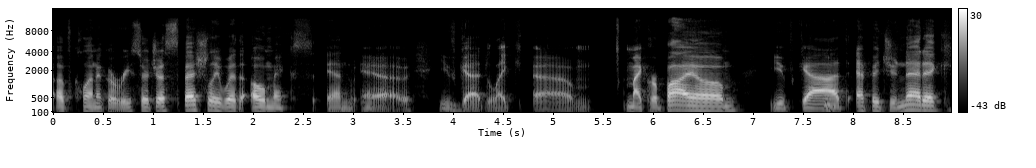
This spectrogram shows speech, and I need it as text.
of clinical research, especially with omics. And uh, you've got like um, microbiome, you've got epigenetic,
